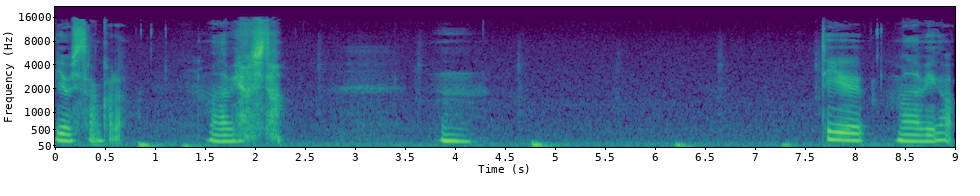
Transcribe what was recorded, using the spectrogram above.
美容師さんから学びました。うん。っていう学びが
